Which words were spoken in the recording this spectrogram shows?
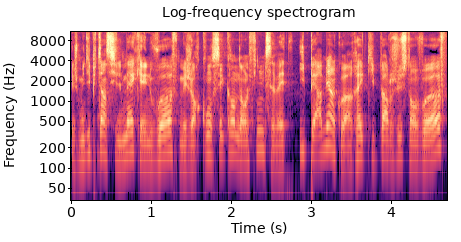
Et je me dis, putain, si le mec a une voix off, mais genre conséquente dans le film, ça va être hyper bien quoi. Ray qui parle juste en voix off,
